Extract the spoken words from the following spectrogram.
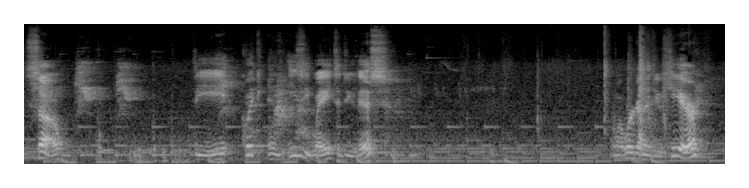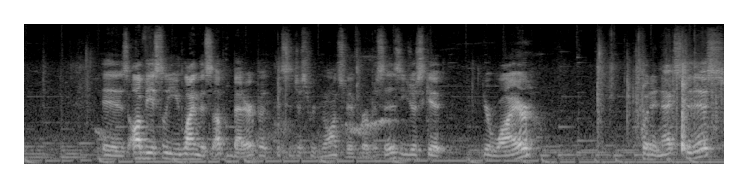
So, the quick and easy way to do this what we're going to do here is obviously you line this up better, but this is just for demonstrative purposes. You just get your wire, put it next to this,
